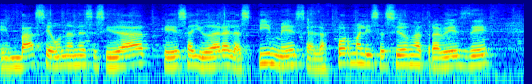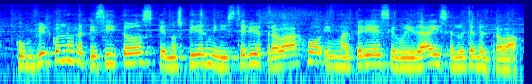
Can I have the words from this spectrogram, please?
en base a una necesidad que es ayudar a las pymes a la formalización a través de cumplir con los requisitos que nos pide el Ministerio de Trabajo en materia de seguridad y salud en el trabajo.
